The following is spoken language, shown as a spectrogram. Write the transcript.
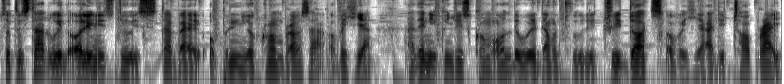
So to start with, all you need to do is start by opening your Chrome browser over here and then you can just come all the way down to the three dots over here at the top right.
